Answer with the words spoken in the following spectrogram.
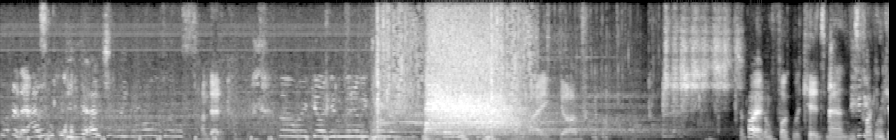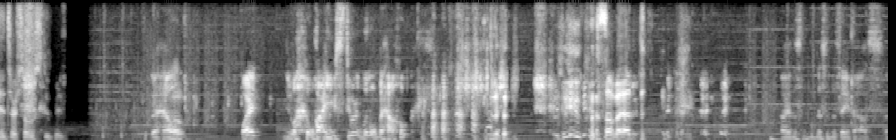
What an asshole. He actually rolled us. I'm dead. Oh my god, he literally killed him. Oh my god. That's why I don't fuck with kids, man. These fucking kids are so stupid. What the hell? Why? you- Why are you Stuart Little now? What's so bad? Okay, this is this is the safe house. So.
